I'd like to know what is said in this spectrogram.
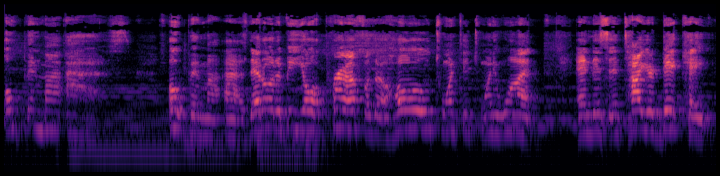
open my eyes. Open my eyes. That ought to be your prayer for the whole 2021 and this entire decade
